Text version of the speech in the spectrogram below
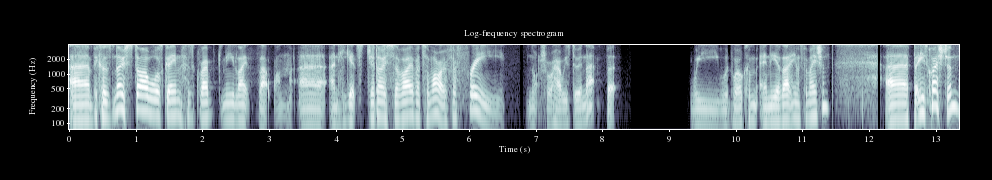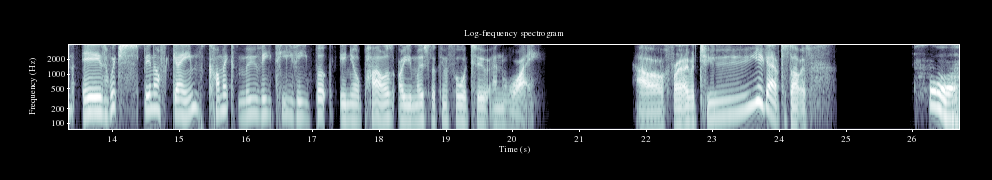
Uh, because no Star Wars game has grabbed me like that one. Uh, and he gets Jedi Survivor tomorrow for free. Not sure how he's doing that, but we would welcome any of that information. Uh, but his question is which spin off game, comic, movie, TV, book in your piles are you most looking forward to and why? I'll throw it over to you, Gav, to start with. Oh,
